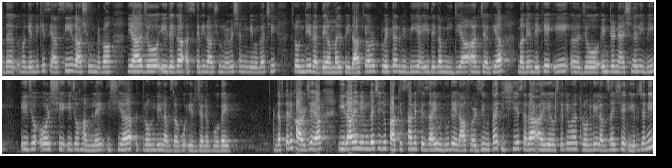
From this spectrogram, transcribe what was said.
पद मगेंदी के सियासी राशून बेबा या जो ईदेगा अस्करी राशून बेबे शनि मगा छी त्रोंदी रद्द अमल पैदा किया और ट्विटर भी भी या ईदेगा मीडिया हर जगह मगेंदी के ई जो इंटरनेशनली भी, ई जो और शे, ई जो हमले इशिया त्रोंदी लफ्जा को इर्जनक हो गई। दफ्तर खारजा ईरान निमगची जो पाकिस्तान फ़िज़ाई हदूद इलाफ वर्जी होता इशिए सरा ये उश्ते के मैं त्रोंदी लफ्ज़ इशे ईरजनी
